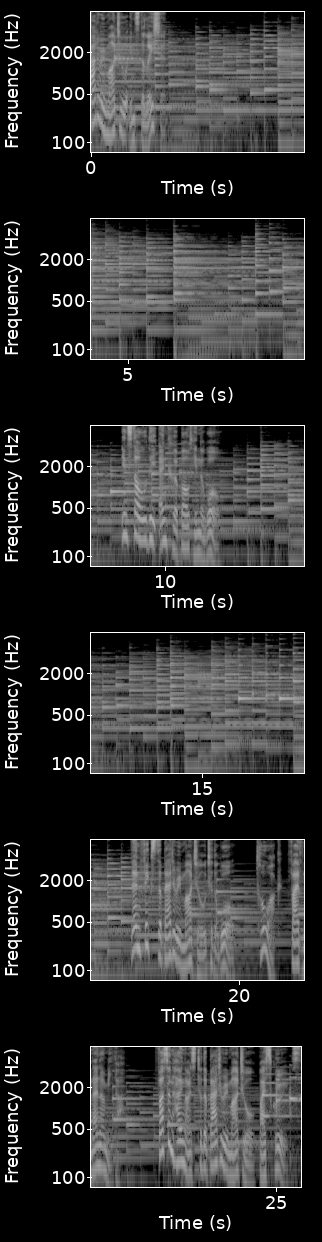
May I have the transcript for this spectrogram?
Battery module installation. Install the anchor bolt in the wall. Then fix the battery module to the wall, torque 5 nanometer. Fasten hangers to the battery module by screws.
